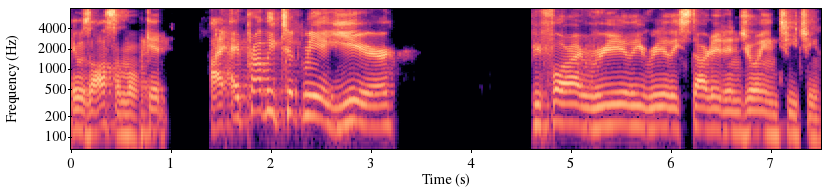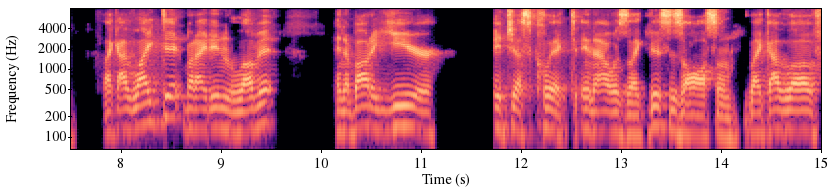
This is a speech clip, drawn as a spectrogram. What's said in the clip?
it was awesome. Like it, I it probably took me a year before I really, really started enjoying teaching. Like I liked it, but I didn't love it. And about a year, it just clicked. And I was like, this is awesome. Like I love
